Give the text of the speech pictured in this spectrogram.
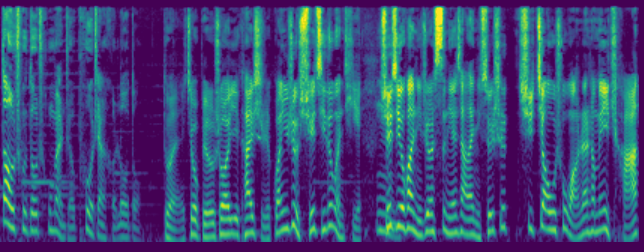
到处都充满着破绽和漏洞。对，就比如说一开始关于这个学籍的问题，嗯学籍的话，你这四年下来，你随时去教务处网站上面一查，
